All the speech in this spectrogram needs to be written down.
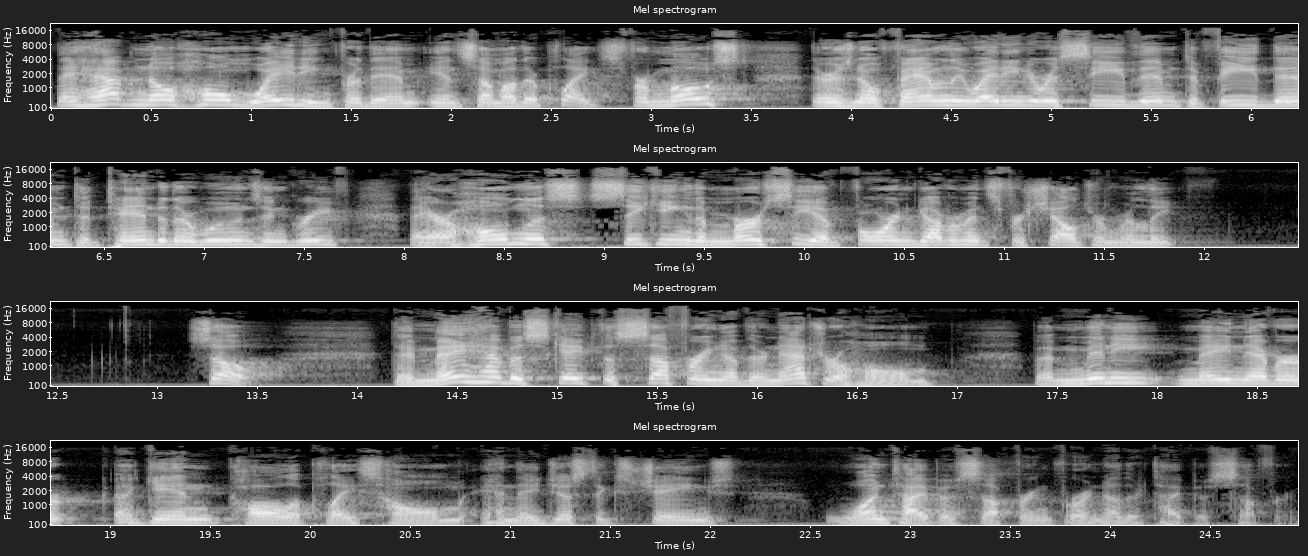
They have no home waiting for them in some other place. For most, there is no family waiting to receive them, to feed them, to tend to their wounds and grief. They are homeless, seeking the mercy of foreign governments for shelter and relief. So, they may have escaped the suffering of their natural home, but many may never again call a place home, and they just exchange one type of suffering for another type of suffering.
